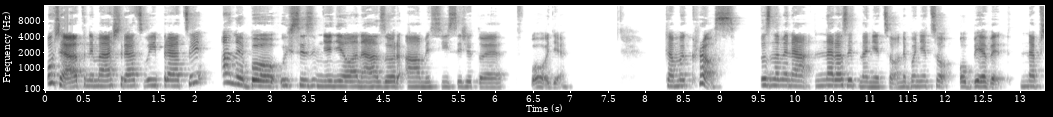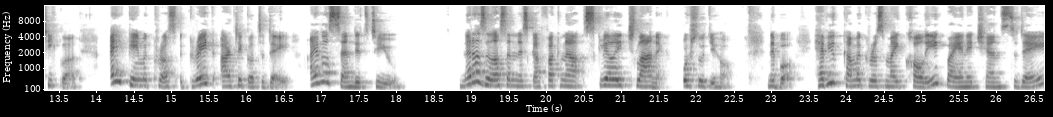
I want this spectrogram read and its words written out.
Pořád nemáš rád svoji práci, anebo už si změnila názor a myslíš si, že to je v pohodě. Come across. To znamená narazit na něco nebo něco objevit. Například, I came across a great article today. I will send it to you. Narazila jsem dneska fakt na skvělý článek. Pošlu ti ho. Nebo Have you come across my colleague by any chance today?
